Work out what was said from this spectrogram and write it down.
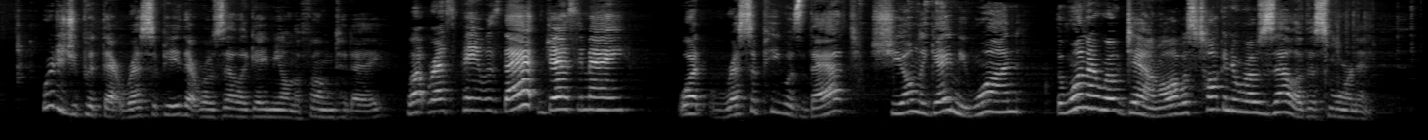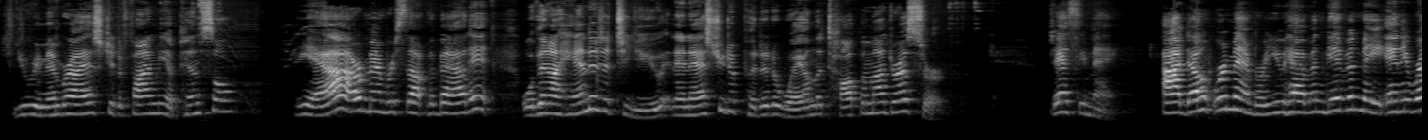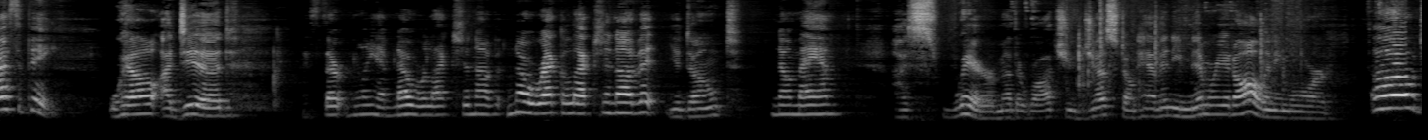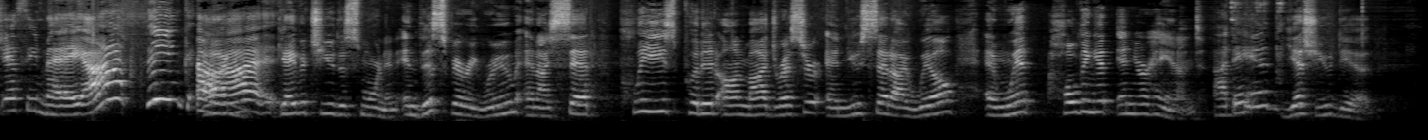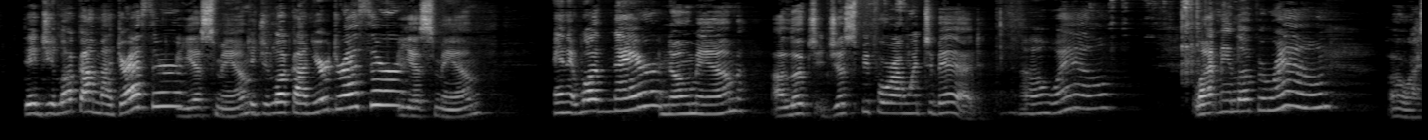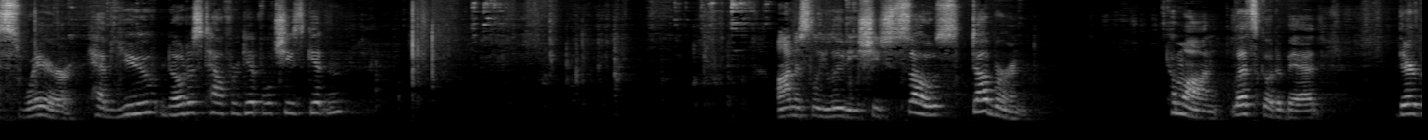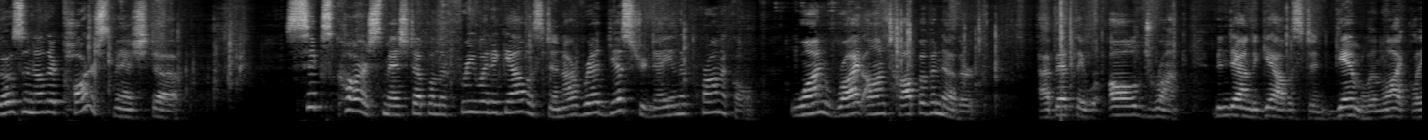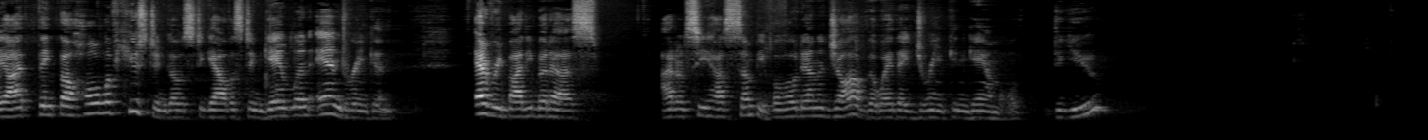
where did you put that recipe that Rosella gave me on the phone today? What recipe was that, Jessie Mae? What recipe was that? She only gave me one. The one I wrote down while I was talking to Rosella this morning. You remember I asked you to find me a pencil? Yeah, I remember something about it. Well, then I handed it to you and then asked you to put it away on the top of my dresser. Jessie Mae, I don't remember you having given me any recipe. Well, I did. I certainly have no recollection of it. No recollection of it. You don't? No, ma'am. I swear, Mother Watts, you just don't have any memory at all anymore. Oh, Jessie Mae, I think I I. gave it to you this morning in this very room, and I said, please put it on my dresser, and you said I will, and went holding it in your hand. I did. Yes, you did. Did you look on my dresser? Yes, ma'am. Did you look on your dresser? Yes, ma'am. And it wasn't there? No, ma'am. I looked just before I went to bed. Oh, well. Let me look around. Oh, I swear. Have you noticed how forgetful she's getting? Honestly, Ludie, she's so stubborn. Come on, let's go to bed. There goes another car smashed up. Six cars smashed up on the freeway to Galveston. I read yesterday in the Chronicle. One right on top of another. I bet they were all drunk. Been down to Galveston, gambling likely. I think the whole of Houston goes to Galveston gambling and drinking. Everybody but us. I don't see how some people hold down a job the way they drink and gamble. Do you?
